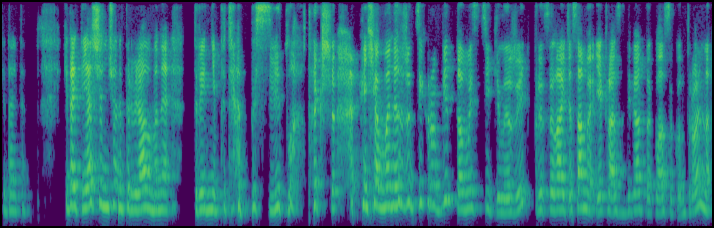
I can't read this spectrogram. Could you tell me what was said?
Кидайте. Кидайте. Я ще нічого не перевіряла, у мене три дні підряд без світла. Так що я, в мене вже цих робіт там ось стільки лежить. Присилають, а саме якраз з 9 класу контрольна,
